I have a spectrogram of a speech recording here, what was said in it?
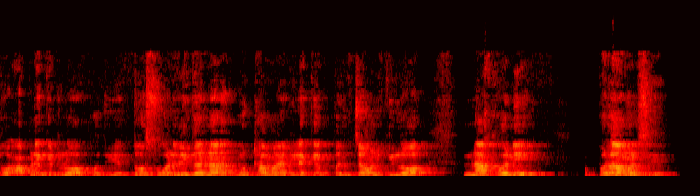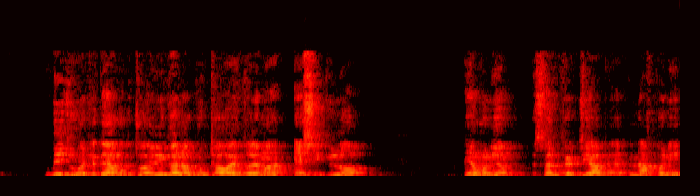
તો આપણે કેટલો આપવો જોઈએ? તો સોળ વીઘાના ગુઠ્ઠામાં, એટલે કે પંચાવન કિલો નાખવાની ભલામણ છે. બીજું, એટલે કે અમુક ચોવીસ વીઘાના ગુઠ્ઠા હોય, તો એમાં એંશી કિલો એમોનિયમ સલ્ફેટ જે આપણે નાખવાની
